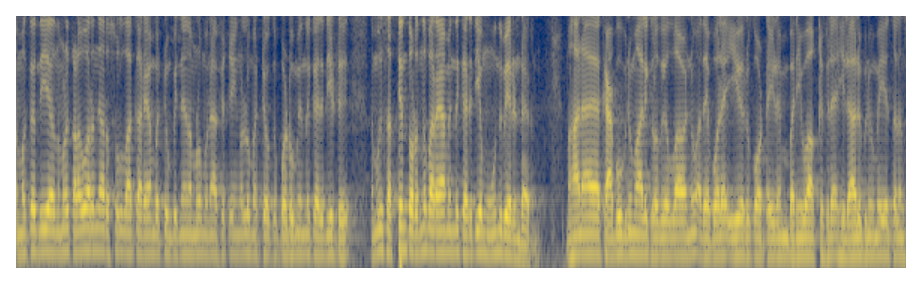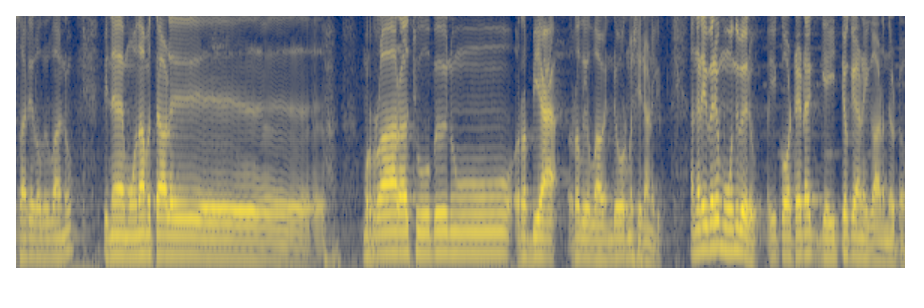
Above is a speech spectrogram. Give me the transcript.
നമുക്ക് എന്ത് ചെയ്യാം നമ്മൾ കളവ് പറഞ്ഞാൽ റസൂലുള്ളാഹിക്ക് അറിയാൻ പറ്റും പിന്നെ നമ്മൾ മുനാഫിക്കങ്ങളിലും മറ്റുമൊക്കെ പെടുമെന്ന് കരുതിയിട്ട് നമുക്ക് സത്യം തുറന്ന് പറയാമെന്ന് കരുതിയ മൂന്ന് പേരുണ്ടായിരുന്നു. മഹാനായ കാബൂബിന് മാലിക് റദിയുള്ളാഹു അതേപോലെ ഈ ഒരു കോട്ടയിലും ബനി വാക്കിഫിലെ ഹിലാലുബിന് ഉമയ്യത്ത് അൻസാരി റദിയുള്ളാഹു പിന്നെ മൂന്നാമത്തെ ആൾ മുറാറ ചൂബിനു റബിയ റബിയുള്ള എന്റെ ഓർമ്മ ശരിയാണെങ്കിൽ. അങ്ങനെ ഇവർ മൂന്ന് പേരും ഈ കോട്ടയുടെ ഗേറ്റൊക്കെയാണ് ഈ കാണുന്നത് കേട്ടോ.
